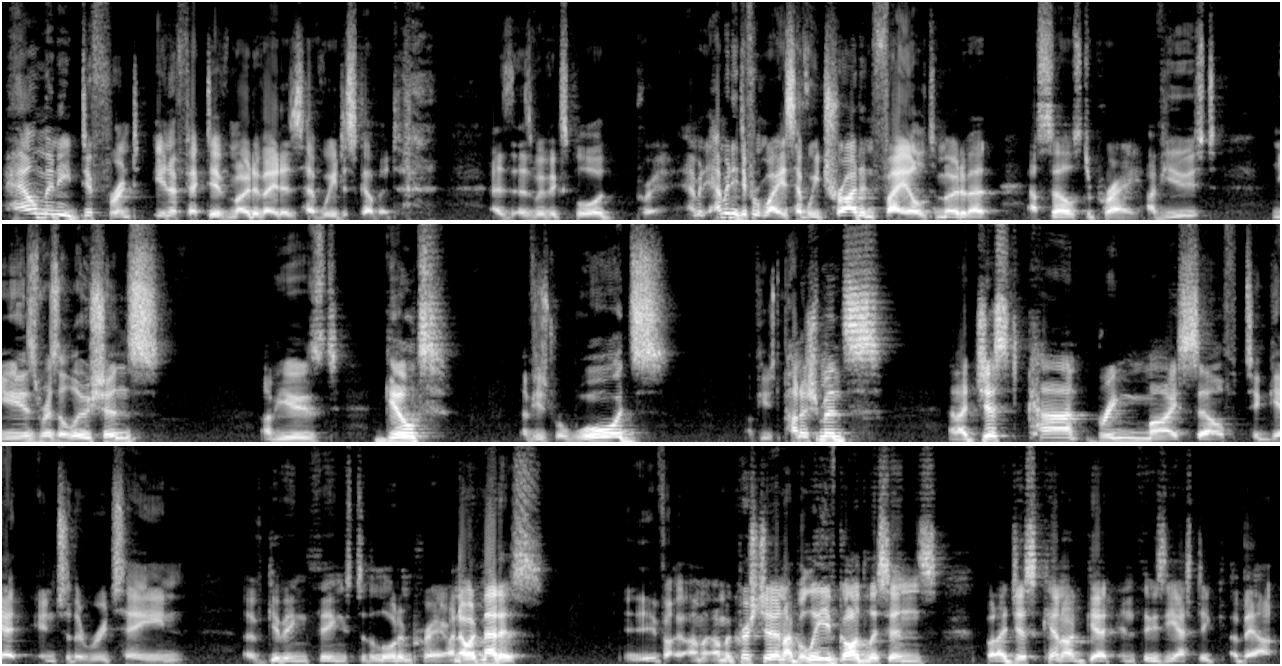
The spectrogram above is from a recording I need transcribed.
how many different ineffective motivators have we discovered? as, as we've explored prayer. How many, how many different ways have we tried and failed to motivate ourselves to pray? I've used New Year's resolutions, I've used guilt, I've used rewards, I've used punishments, and I just can't bring myself to get into the routine of giving things to the Lord in prayer. I know it matters. If I'm a Christian, I believe God listens, but I just cannot get enthusiastic about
